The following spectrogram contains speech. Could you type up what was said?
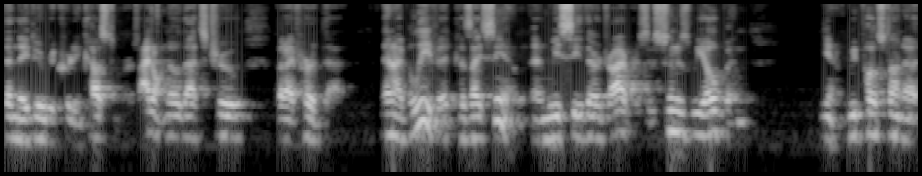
than they do recruiting customers. I don't know that's true, but I've heard that. And I believe it because I see them and we see their drivers. As soon as we open, you know, we post on a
